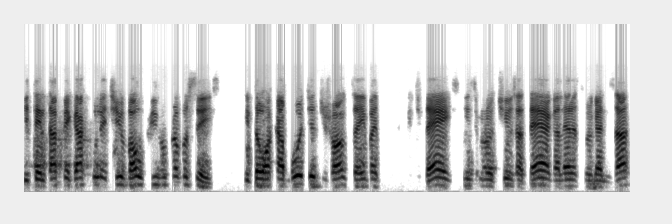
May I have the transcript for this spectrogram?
e tentar pegar a coletiva ao vivo para vocês. Então, acabou o dia de jogos, aí vai de 10, 15 minutinhos até a galera se organizar,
